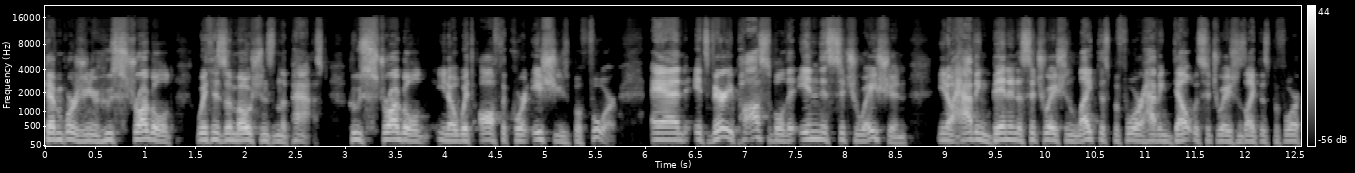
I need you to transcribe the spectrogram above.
Kevin Porter Jr., who struggled with his emotions in the past, who struggled, you know, with off the court issues before. And it's very possible that in this situation, you know, having been in a situation like this before, having dealt with situations like this before,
